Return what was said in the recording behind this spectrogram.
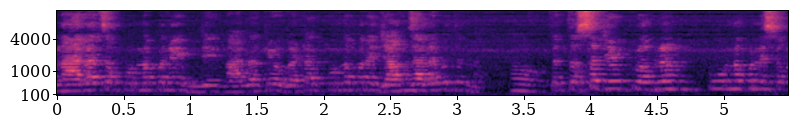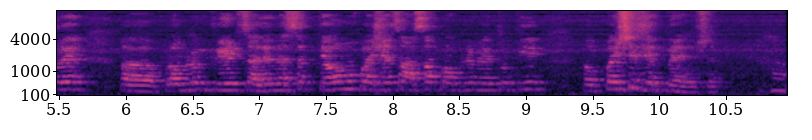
नालाचा पूर्णपणे म्हणजे नाला किंवा गटार पूर्णपणे जाम झाल्याबद्दल ना हो. तर तसं जे प्रॉब्लेम पूर्णपणे सगळे प्रॉब्लेम क्रिएट झालेले असतात तेव्हा मग पैशाचा असा प्रॉब्लेम येतो की पैसेच येत नाही आयुष्यात. हा.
